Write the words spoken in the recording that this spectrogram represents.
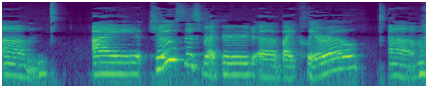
Um, I chose this record uh, by Clairo, um,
